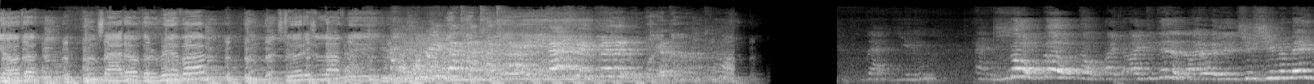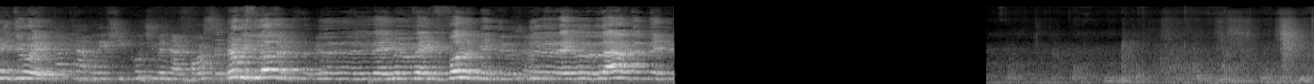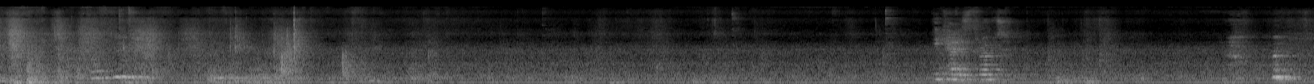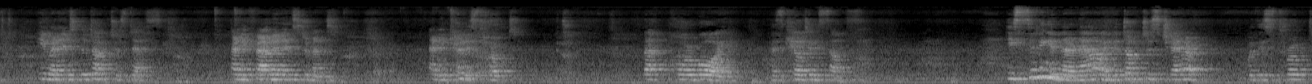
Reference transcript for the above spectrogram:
The other side of the river stood his lovely That you and No, no, no, I, I did it. I, she, she made me do it. I can't believe she put you in that corset. It was the others. Uh, They made fun of me. They laughed at me. He went into the doctor's desk and he found an instrument and he cut his throat. That poor boy has killed himself. He's sitting in there now in the doctor's chair with his throat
